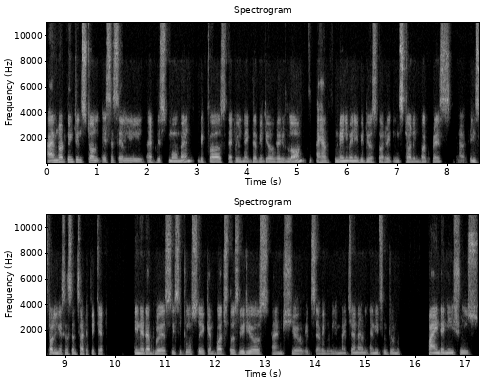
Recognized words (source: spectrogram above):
I'm not going to install SSL at this moment because that will make the video very long. I have many, many videos for installing WordPress, uh, installing SSL certificate in AWS EC2. So you can watch those videos. I'm sure it's available in my channel. And if you don't find any issues,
